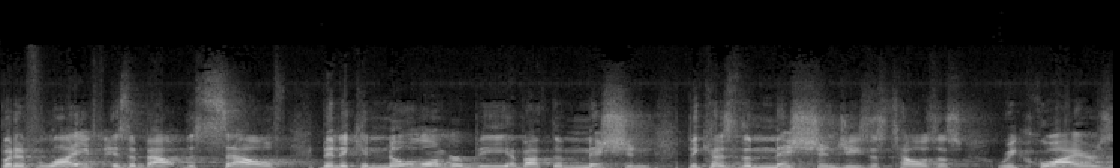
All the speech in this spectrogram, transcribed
But if life is about the self, then it can no longer be about the mission because the mission, Jesus tells us, requires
